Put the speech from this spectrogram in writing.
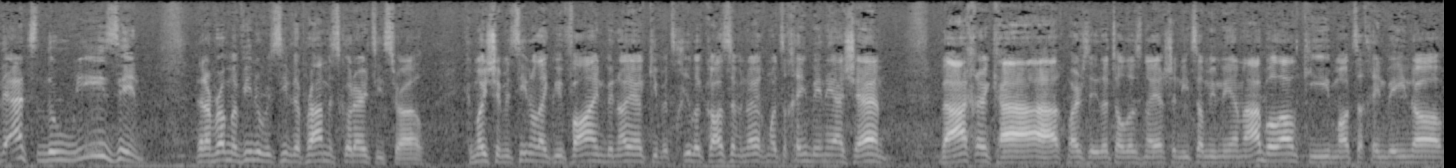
That's the reason that Avram Avinu received the promise go to Messina, like we find, Hashem. V'acher kach, Parshei told us Noach shenitzal mimei abol al ki matzachein b'inov.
